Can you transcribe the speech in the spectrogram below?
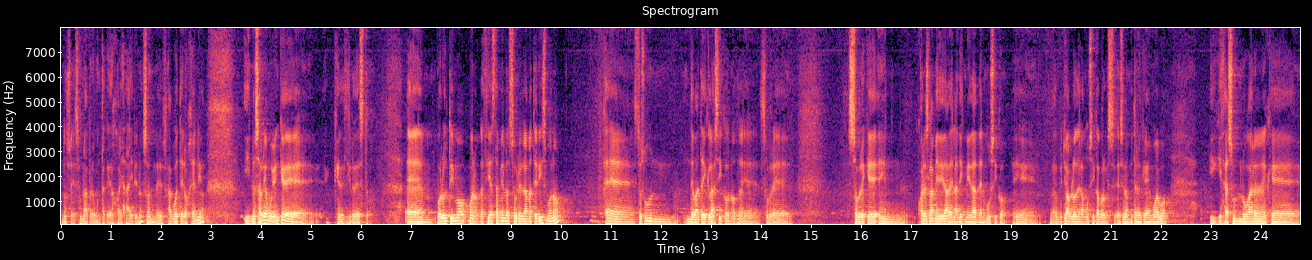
no sé, es una pregunta que dejo ahí al aire, ¿no? Es algo heterogéneo y no sabría muy bien qué, decir de esto. Eh, por último, bueno, decías también lo sobre el amateurismo, ¿no? Eh, esto es un debate clásico, ¿no? De, sobre sobre que cuál es la medida de la dignidad del músico. Eh, yo hablo de la música porque es, el ámbito en el que me muevo. y quizás un lugar en el que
